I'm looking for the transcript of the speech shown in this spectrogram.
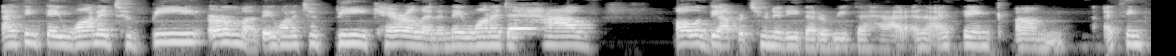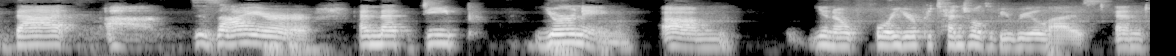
i think they wanted to be irma. They wanted to be carolyn and they wanted to have all of the opportunity that aretha had. And i think um i think that uh, desire and that deep yearning, um, you know, for your potential to be realized and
